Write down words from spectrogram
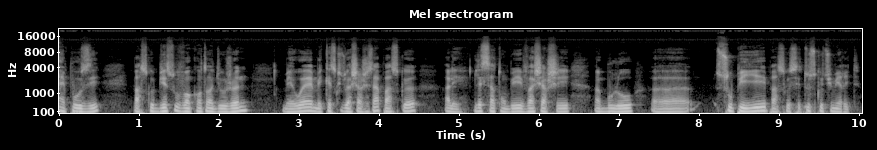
imposé. Parce que bien souvent, quand on dit aux jeunes, mais ouais, mais qu'est-ce que tu vas chercher ça Parce que, allez, laisse ça tomber, va chercher un boulot euh, sous-payé parce que c'est tout ce que tu mérites.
